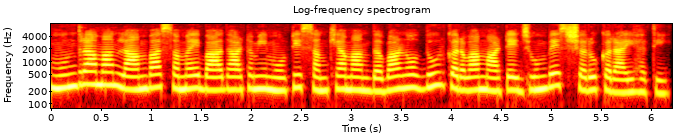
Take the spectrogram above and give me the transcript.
મુન્દ્રામાં લાંબા સમય બાદ આઠમી મોટી સંખ્યામાં દબાણો દૂર કરવા માટે ઝુંબેશ શરૂ કરાઈ હતી.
